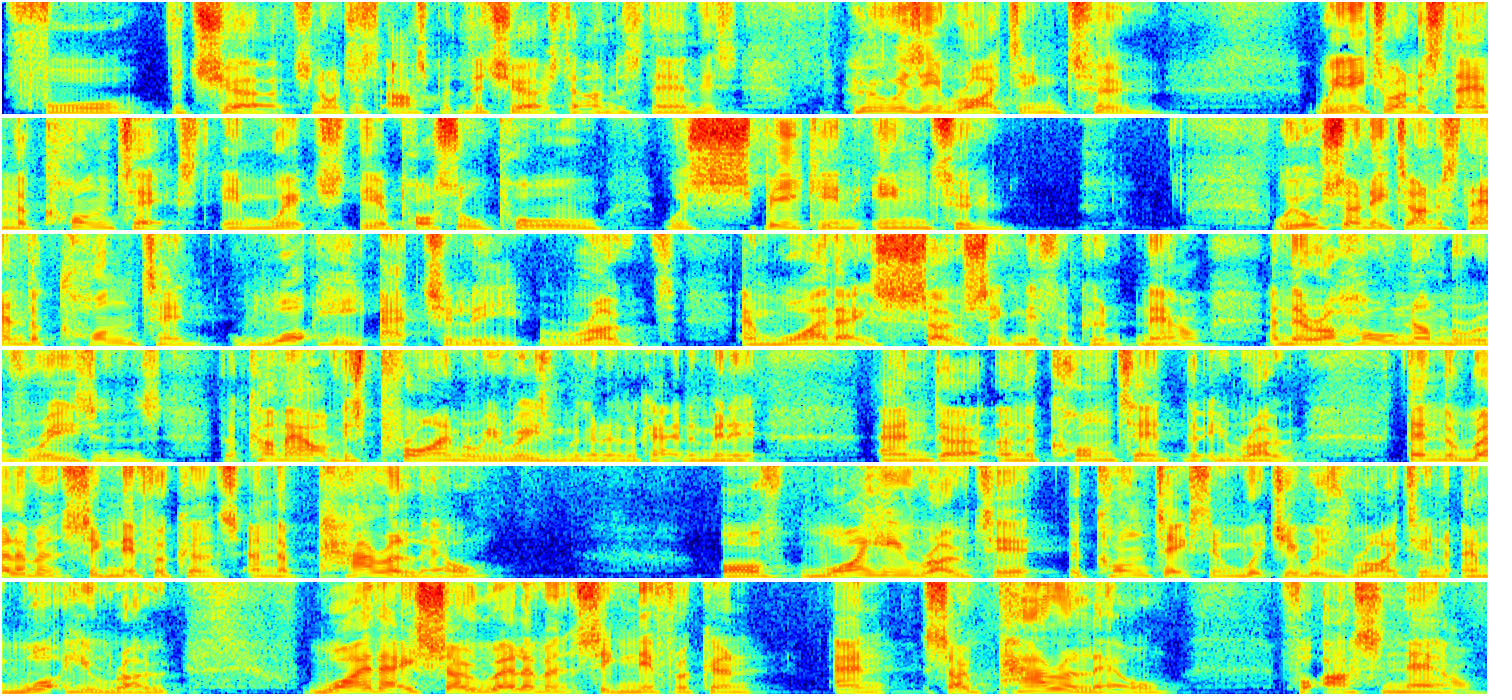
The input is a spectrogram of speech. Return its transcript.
for the church, not just us, but the church to understand this. Who was he writing to? We need to understand the context in which the Apostle Paul was speaking into. We also need to understand the content, what he actually wrote, and why that is so significant now. And there are a whole number of reasons that come out of this primary reason we're going to look at in a minute, and, uh, and the content that he wrote. Then the relevant significance and the parallel of why he wrote it, the context in which he was writing, and what he wrote why that is so relevant, significant, and so parallel for us now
